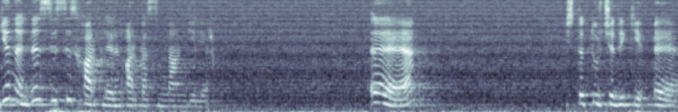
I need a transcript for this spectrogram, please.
Genelde sessiz harflerin arkasından gelir. E, işte Türkçedeki e,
